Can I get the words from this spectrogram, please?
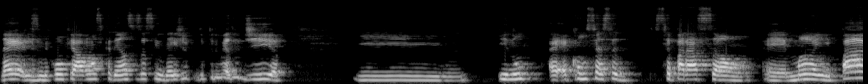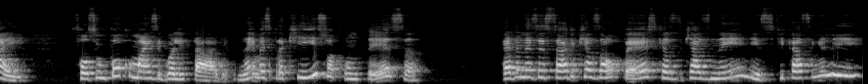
né? Eles me confiavam as crianças assim desde o primeiro dia. E, e não, é, é como se essa separação é, mãe e pai fosse um pouco mais igualitária, né? Mas para que isso aconteça, era necessário que as pairs, que as, que as nenes ficassem ali,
